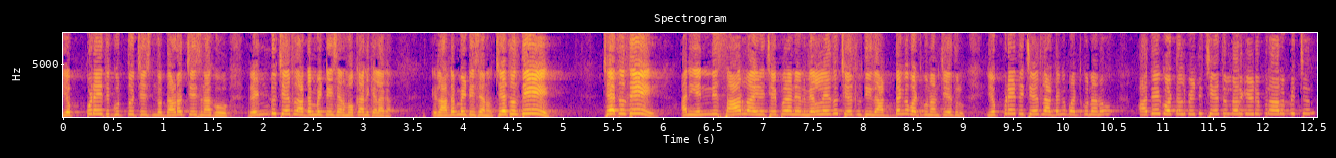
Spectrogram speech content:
ఎప్పుడైతే గుర్తొచ్చేసిందో దడొచ్చేసి నాకు రెండు చేతులు అడ్డం పెట్టేశాను ముఖానికి ఇలాగా. ఇలా అడ్డం పెట్టేశాను. చేతులు తీ! చేతులు తీ! అని ఎన్నిసార్లు ఆయన చెప్పినా నేను వెళ్ళలేదు చేతులు తీ! అడ్డంగా పట్టుకున్నాను చేతులు. ఎప్పుడైతే చేతులు అడ్డంగా పట్టుకున్నానో అదే గొడ్డలు పెట్టి చేతులు నరికేయడం ప్రారంభించారు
